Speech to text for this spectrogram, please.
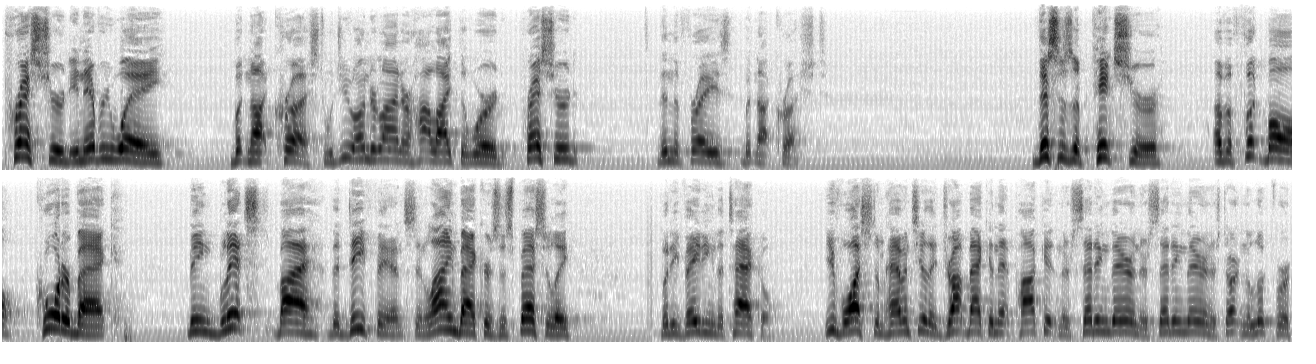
pressured in every way but not crushed. Would you underline or highlight the word pressured, then the phrase, but not crushed? This is a picture of a football quarterback being blitzed by the defense and linebackers especially, but evading the tackle. You've watched them, haven't you? They drop back in that pocket and they're sitting there and they're sitting there and they're starting to look for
